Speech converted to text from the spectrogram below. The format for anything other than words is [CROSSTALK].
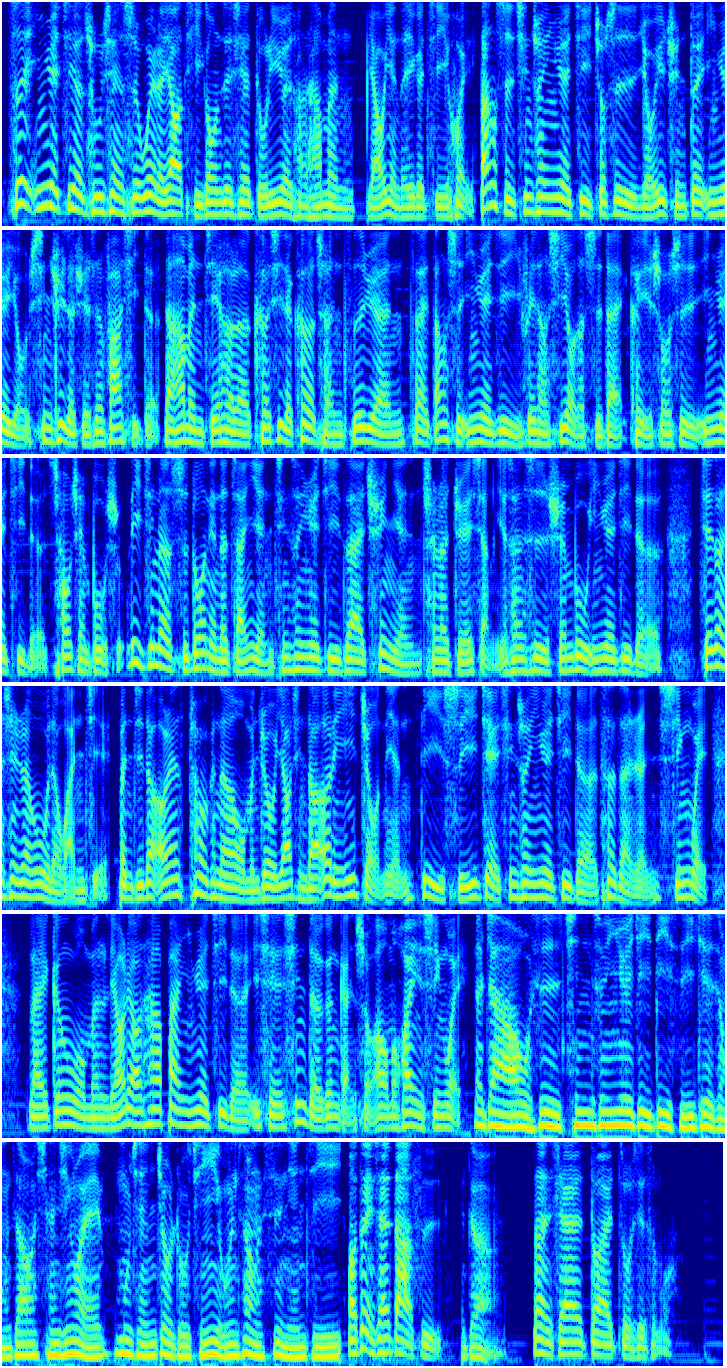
所以音乐季的出现是为了要提供这些独立乐团他们表演的一个机会。当时青春音乐季就是有一群对音乐有兴趣的学生发起的，那他们结合了科系的课程资源，在当时音乐季非常稀有的时代，可以说是音乐季的超前部署。历经了十多年的展演，青春音乐季在去年成了绝响，也算是宣布音乐季的阶段性任务的完结。本集的 Olen's Talk 呢，我们就邀请到二零一九年第十一届青春音乐季的策展人新伟。来跟我们聊聊他办音乐季的一些心得跟感受啊！我们欢迎新伟。大家好，我是青春音乐季第十一届总招陈新伟，目前就读勤益文创四年级。哦，对，你现在大四。对啊。那你现在都在做些什么？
